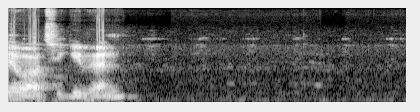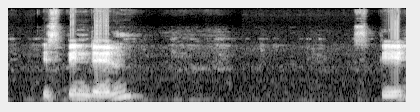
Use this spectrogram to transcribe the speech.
দেওয়া আছে গিভেন স্পিন্ডেল স্পিড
